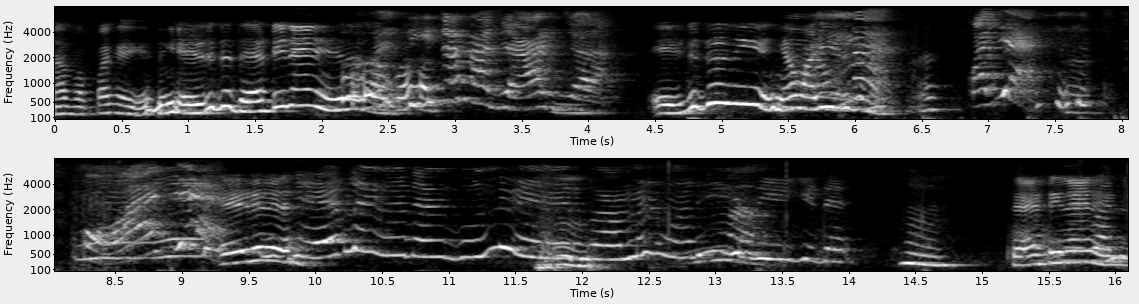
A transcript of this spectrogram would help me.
ആ പപ്പ നീ എഴുതി തേർട്ടിനെ എഴുതാ എഴുതണം എഴുതി നീ. ഞാൻ വഴി എടുക്കണം തേർട്ടി നയൻ എഴുതി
